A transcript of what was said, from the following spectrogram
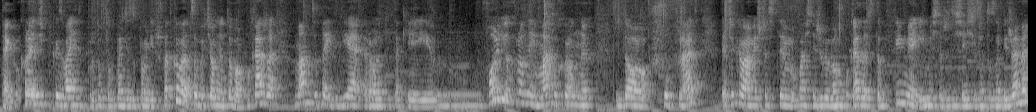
tego. Kolejność pokazywania tych produktów będzie zupełnie przypadkowa. Co wyciągnę, to Wam pokażę. Mam tutaj dwie rolki takiej mm, folii ochronnej, mat ochronnych do szuflad. Czekałam jeszcze z tym właśnie, żeby Wam pokazać to w filmie i myślę, że dzisiaj się za to zabierzemy.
